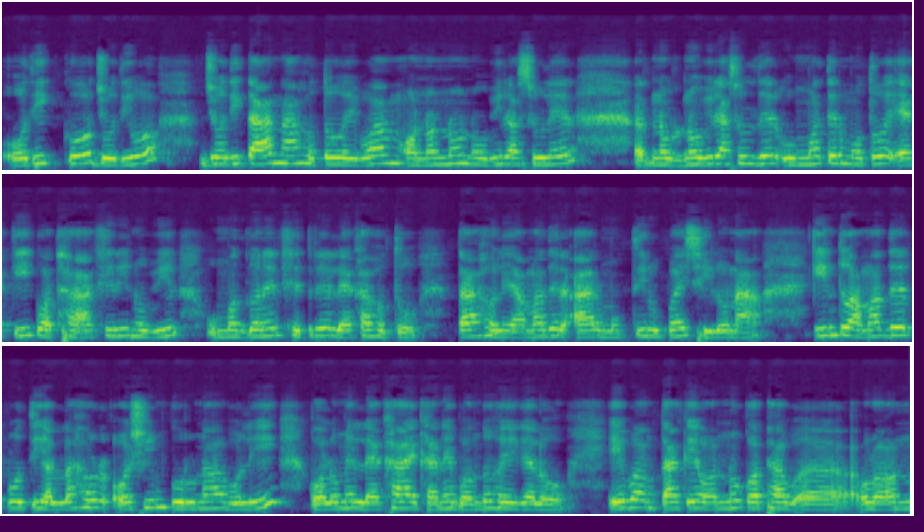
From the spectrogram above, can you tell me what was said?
অধিক্য যদিও, যদি তা না হতো এবং অন্যান্য নবী রাসুলের নবী রাসুলদের উম্মতের মতো একই কথা আখিরি নবীর উম্মতগণের ক্ষেত্রে লেখা হতো, তাহলে আমাদের আর মুক্তির উপায় ছিল না। কিন্তু আমাদের প্রতি আল্লাহর অসীম করুণা বলি কলমের লেখা এখানে বন্ধ হয়ে গেল এবং তাকে অন্য কথা অন্য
